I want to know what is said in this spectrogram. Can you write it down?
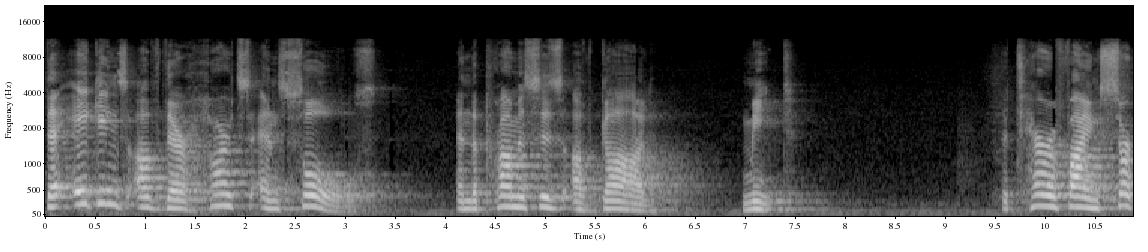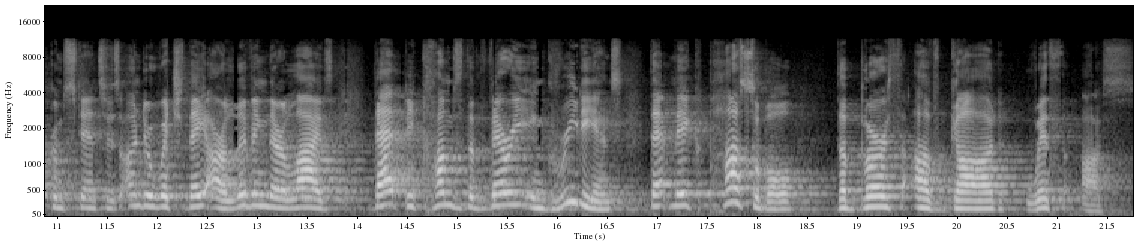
the achings of their hearts and souls, and the promises of God meet. The terrifying circumstances under which they are living their lives, that becomes the very ingredients that make possible the birth of God with us.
